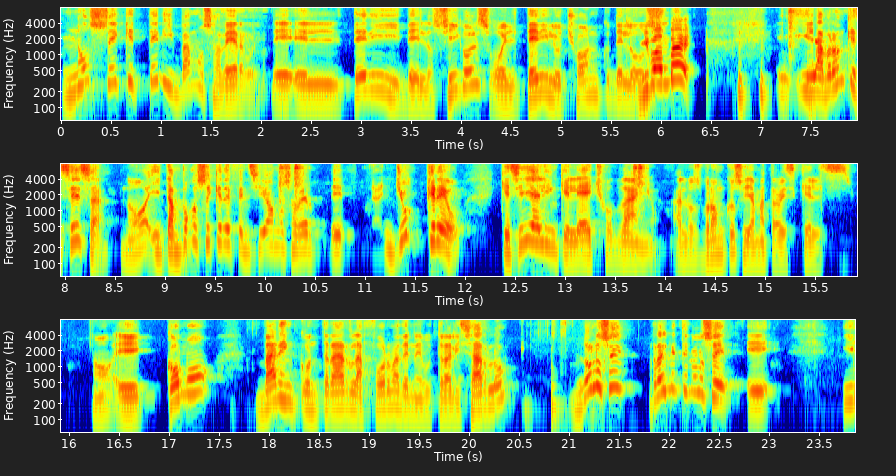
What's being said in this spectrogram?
no sé qué Teddy vamos a ver, güey. ¿El Teddy de los Eagles o el Teddy Luchón de los. ¡Iván B! Y, la bronca es esa, ¿no? Y tampoco sé qué defensiva vamos a ver. Eh, yo creo que si hay alguien que le ha hecho daño a los Broncos, se llama Travis Kells, ¿no? Eh, ¿Cómo van a encontrar la forma de neutralizarlo? No lo sé, realmente no lo sé. Eh, y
